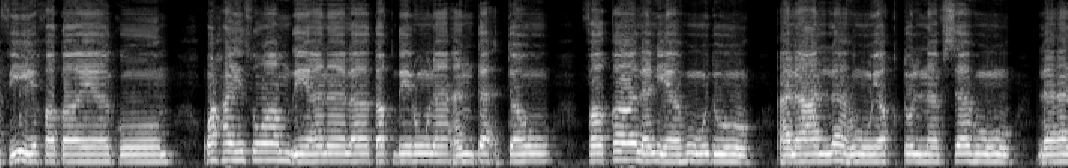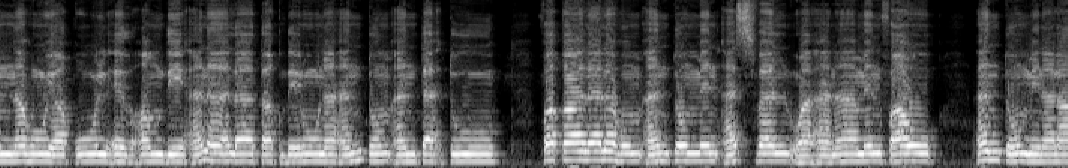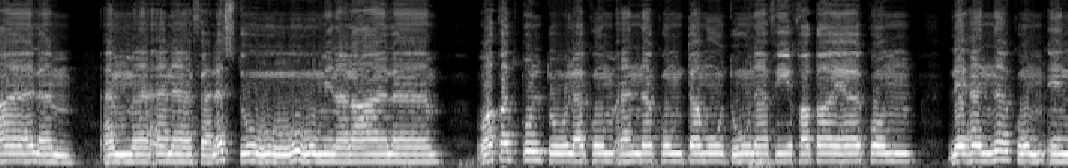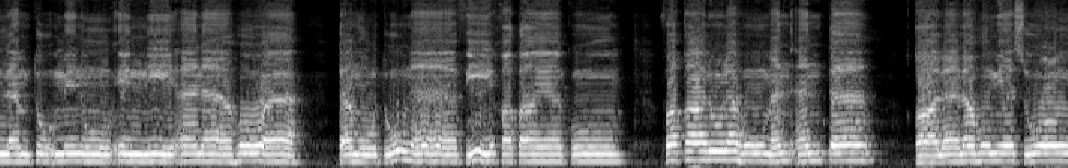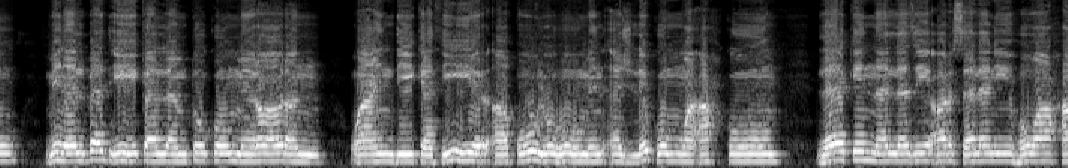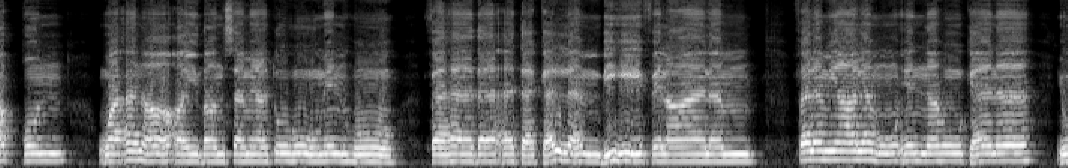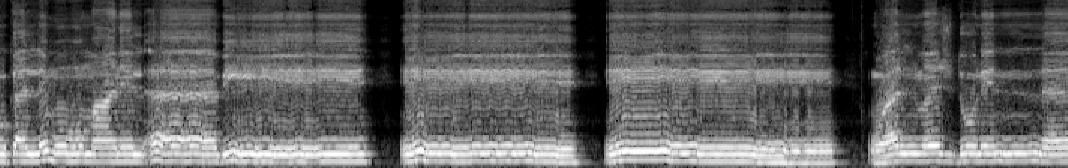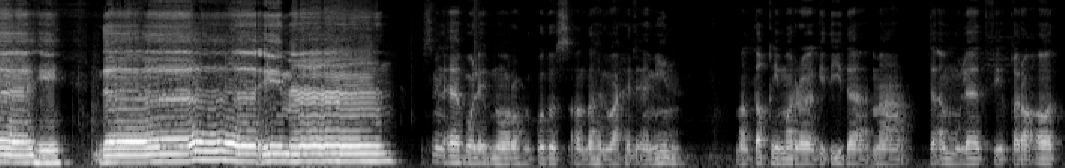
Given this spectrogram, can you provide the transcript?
في خطاياكم. وحيث أمضي أنا لا تقدرون أن تأتوا. فقال اليهود ألعله يقتل نفسه لأنه يقول إذ أمضي أنا لا تقدرون أنتم أن تأتوا. فقال لهم أنتم من أسفل وأنا من فوق أنتم من العالم أما أنا فلست من العالم. وقد قلت لكم أنكم تموتون في خطاياكم لأنكم إن لم تؤمنوا إني أنا هو. تموتون في خطاياكم. فقالوا له من أنت؟ قال لهم يسوع. من البدء كلمتكم مرارا. وعندي كثير أقوله من أجلكم وأحكم لكن الذي أرسلني هو حق وأنا أيضا سمعته منه فهذا أتكلم به في العالم. فلم يعلموا إنه كان يكلمهم عن والمجد لله دائما. بسم الآب والابن والروح القدس الله الواحد آمين. نلتقي مرة جديدة مع تأملات في قراءات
